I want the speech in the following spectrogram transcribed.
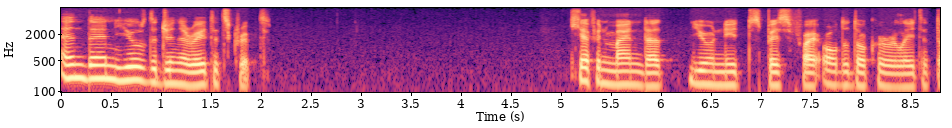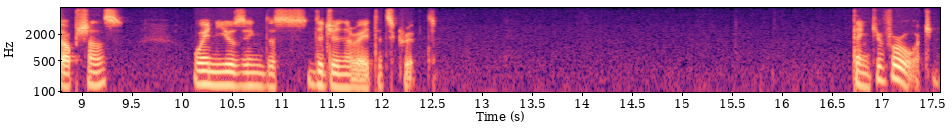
and then use the generated script. Have in mind that you need to specify all the Docker related options when using this, the generated script. Thank you for watching.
